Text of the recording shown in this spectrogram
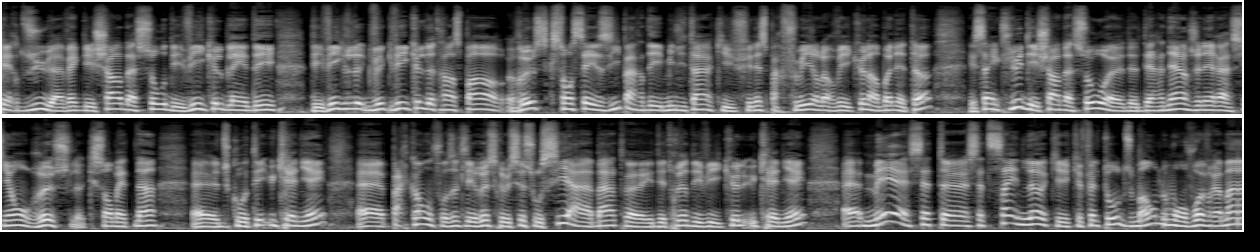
perdu avec des chars d'assaut, des véhicules blindés, des véhicules, vé- véhicules de transport russes qui sont saisis par des militaires qui finissent par fuir leurs véhicules en bon état. Et ça inclut des chars d'assaut euh, de dernière génération russes là, qui sont maintenant euh, du côté ukrainien. Euh, par contre, faut dire que les Russes réussissent aussi à abattre euh, et détruire des véhicules ukrainiens. Euh, mais cette, euh, cette scène-là qui, qui fait le tour du monde, où on voit vraiment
